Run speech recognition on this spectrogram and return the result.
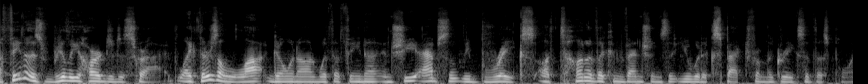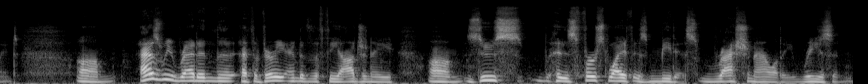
Athena is really hard to describe. Like, there's a lot going on with Athena, and she absolutely breaks a ton of the conventions that you would expect from the Greeks at this point. Um, as we read in the at the very end of the Theogony, um, Zeus, his first wife is Metis, rationality, reason,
